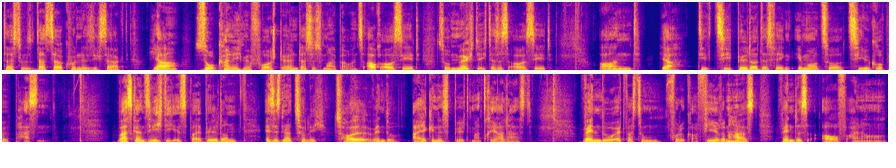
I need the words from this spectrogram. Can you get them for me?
dass, du, dass der Kunde sich sagt, ja, so kann ich mir vorstellen, dass es mal bei uns auch aussieht. So möchte ich, dass es aussieht. Und ja, die Bilder deswegen immer zur Zielgruppe passend. Was ganz wichtig ist bei Bildern, es ist natürlich toll, wenn du eigenes Bildmaterial hast. Wenn du etwas zum Fotografieren hast, wenn das auf einer,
